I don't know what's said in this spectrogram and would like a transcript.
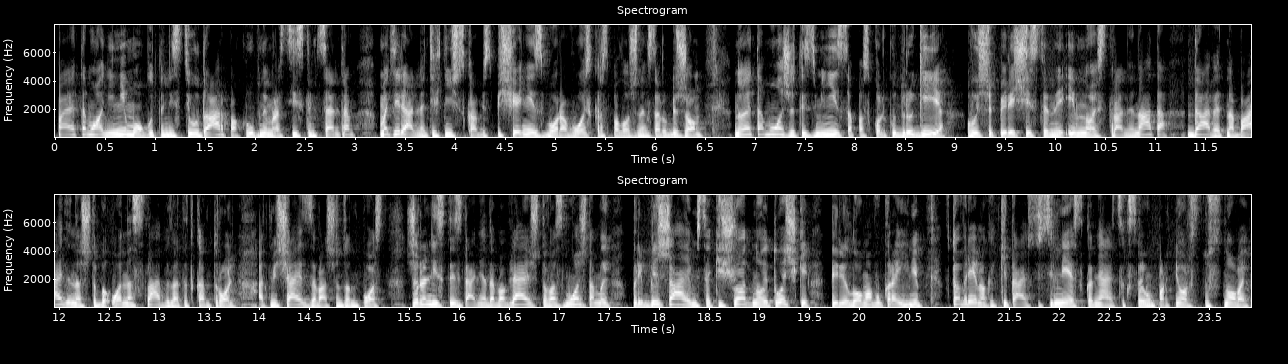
поэтому они не могут нанести удар по крупным российским центрам материально-технического обеспечения и сбора войск, расположенных за рубежом. Но это может измениться, поскольку другие вышеперечисленные и мной страны НАТО давят на Байдена, чтобы он ослабил этот контроль, отмечает The Washington Post. Журналисты издания добавляют, что, возможно, мы приближаемся к еще одной точки перелома в Украине. В то время как Китай все сильнее склоняется к своему партнерству с новой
